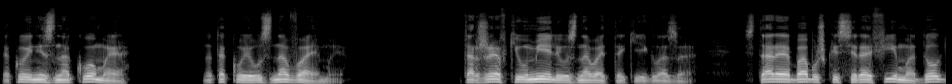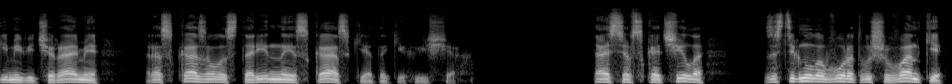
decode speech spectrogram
такое незнакомое, но такое узнаваемое. В Торжевке умели узнавать такие глаза. Старая бабушка Серафима долгими вечерами рассказывала старинные сказки о таких вещах. Тася вскочила, застегнула ворот вышиванки,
